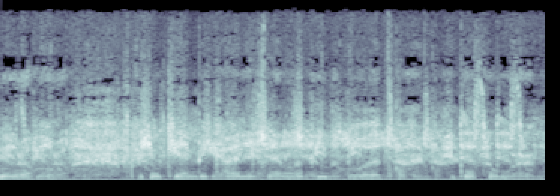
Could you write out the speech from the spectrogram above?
Beautiful. But you can't be kind and gentle to people all the time. It doesn't work.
